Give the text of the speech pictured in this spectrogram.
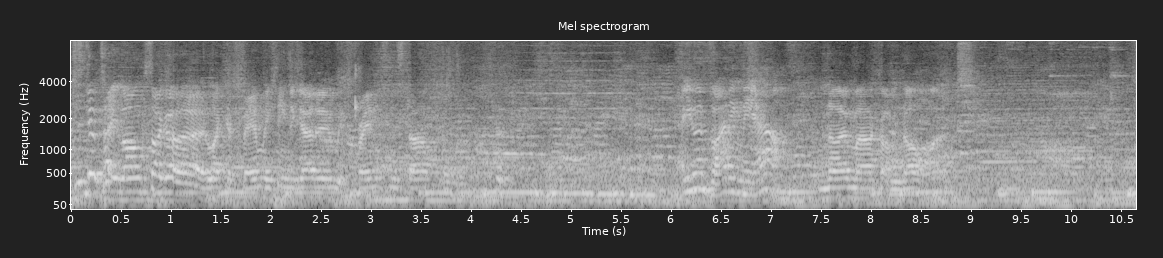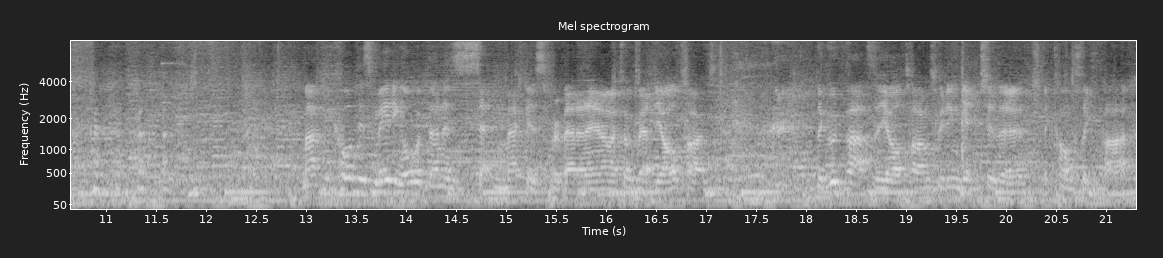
It's gonna take long because I got a, like a family thing to go to with friends and stuff. Are you inviting me out? No, Mark, I'm not. Mark, we called this meeting. All we've done is sat in Macca's for about an hour, talk about the old times. The good parts of the old times. We didn't get to the, the conflict part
